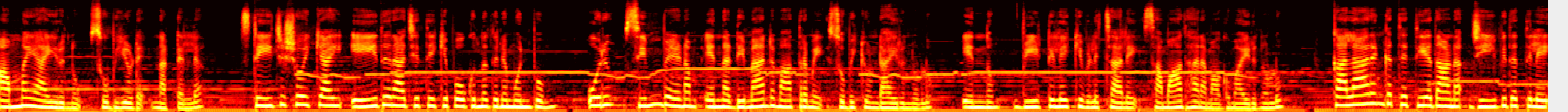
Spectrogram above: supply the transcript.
അമ്മയായിരുന്നു സുബിയുടെ നട്ടെല്ല്. സ്റ്റേജ് ഷോയ്ക്കായി ഏത് രാജ്യത്തേക്ക് പോകുന്നതിന് മുൻപും ഒരു സിം വേണം എന്ന ഡിമാൻഡ് മാത്രമേ സുബിക്കുണ്ടായിരുന്നുള്ളൂ. എന്നും വീട്ടിലേക്ക് വിളിച്ചാലേ സമാധാനമാകുമായിരുന്നുള്ളൂ. കലാരംഗത്തെത്തിയതാണ് ജീവിതത്തിലെ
